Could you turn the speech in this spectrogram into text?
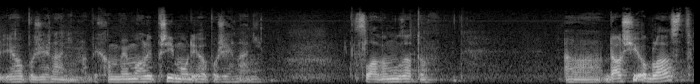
jeho požehnáním, abychom my mohli přijmout jeho požehnání. Sláva mu za to. A další oblast,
